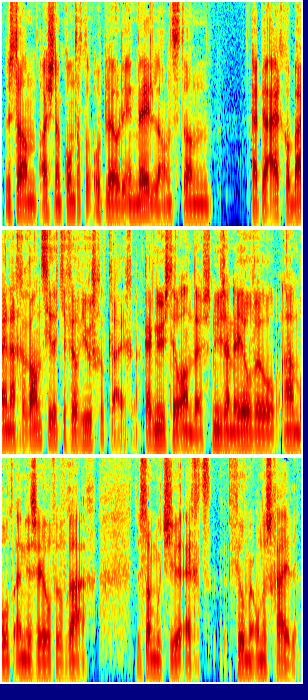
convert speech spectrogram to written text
Dus dan, als je dan content gaat uploaden in Nederlands, dan heb je eigenlijk al bijna garantie dat je veel views gaat krijgen. Kijk, nu is het heel anders. Nu zijn er heel veel aanbod en is er heel veel vraag. Dus dan moet je je echt veel meer onderscheiden.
